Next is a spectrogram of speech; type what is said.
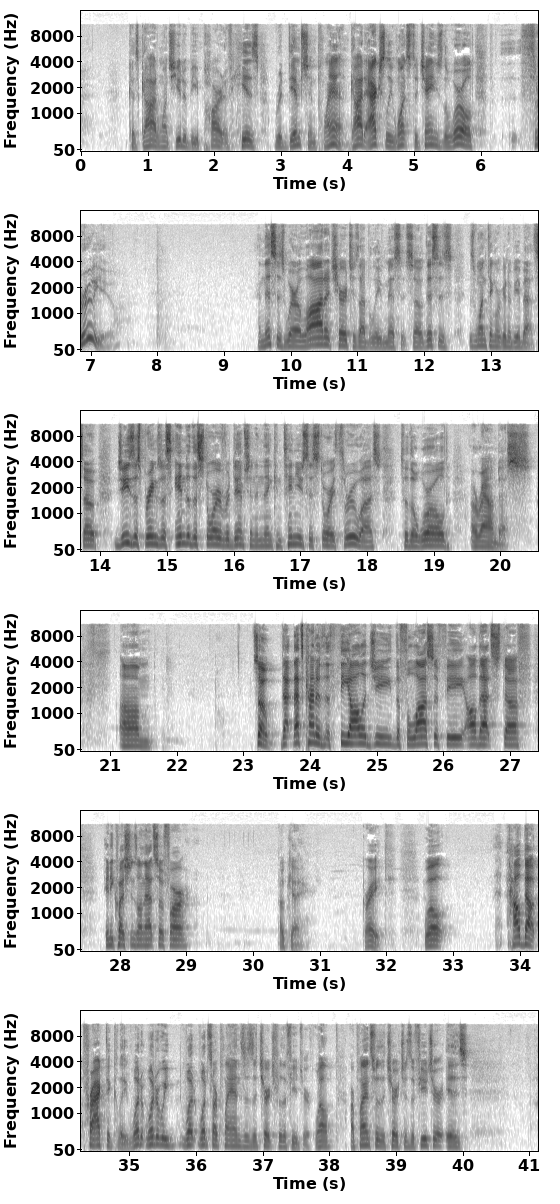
Because God wants you to be part of his redemption plan. God actually wants to change the world through you. And this is where a lot of churches, I believe, miss it. So, this is, this is one thing we're going to be about. So, Jesus brings us into the story of redemption and then continues his story through us to the world around us. Um, so, that, that's kind of the theology, the philosophy, all that stuff. Any questions on that so far? Okay, great. Well, how about practically? What, what are we, what, what's our plans as a church for the future? Well, our plans for the church as the future is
